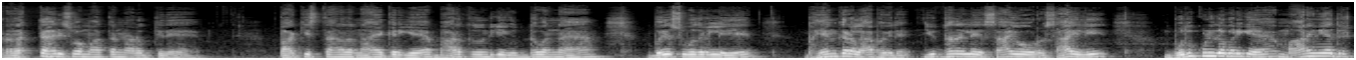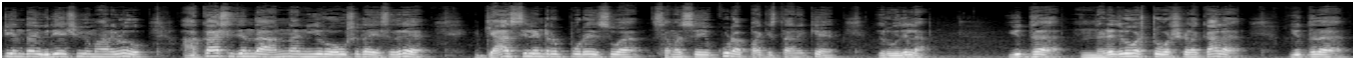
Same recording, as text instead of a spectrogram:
ರಕ್ತ ಹರಿಸುವ ಮಾತನಾಡುತ್ತಿದೆ ಪಾಕಿಸ್ತಾನದ ನಾಯಕರಿಗೆ ಭಾರತದೊಂದಿಗೆ ಯುದ್ಧವನ್ನು ಬಯಸುವುದರಲ್ಲಿ ಭಯಂಕರ ಲಾಭವಿದೆ. ಯುದ್ಧದಲ್ಲಿ ಸಾಯುವವರು ಸಾಯಲಿ, ಬದುಕುಳಿದವರಿಗೆ ಮಾನವೀಯ ದೃಷ್ಟಿಯಿಂದ ವಿದೇಶಿ ವಿಮಾನಗಳು ಆಕಾಶದಿಂದ ಅನ್ನ, ನೀರು, ಔಷಧ ಎಸೆದರೆ ಗ್ಯಾಸ್ ಸಿಲಿಂಡರ್ ಪೂರೈಸುವ ಸಮಸ್ಯೆಯೂ ಕೂಡ ಪಾಕಿಸ್ತಾನಕ್ಕೆ ಇರುವುದಿಲ್ಲ. ಯುದ್ಧ ನಡೆದಿರುವಷ್ಟು ವರ್ಷಗಳ ಕಾಲ ಯುದ್ಧದ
